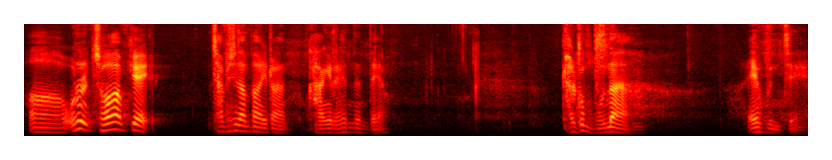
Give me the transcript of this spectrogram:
어, 오늘 저와 함께 잠시나마 이러한 강의를 했는데요. 결국 문화 의 문제예요.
